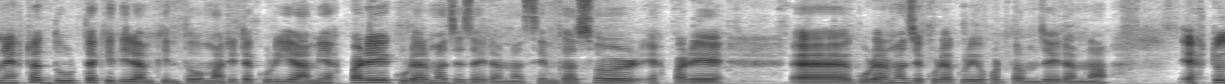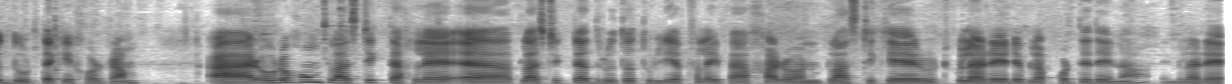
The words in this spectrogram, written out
অনেকটা দূর থাকি দিলাম কিন্তু মাটিটা কুড়িয়ে। আমি একবারে গুড়ার মাঝে যাইলাম না, সিম গাছর একবারে গুড়ার মাঝে কুড়াকুড়ি করতাম, যাইলাম না। একটু দূর থেকে করলাম। আর ওরকম প্লাস্টিক থাকলে প্লাস্টিকটা দ্রুত তুলিয়ে ফেলাইবা, কারণ প্লাস্টিকে রুটগুলারে ডেভেলপ করতে দেয় না, এগুলারে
